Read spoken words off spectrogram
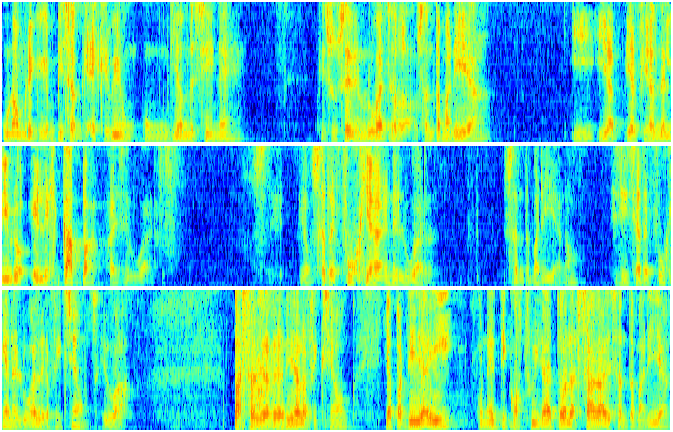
un hombre que empieza a escribir un, guion de cine que sucede en un lugar llamado Santa María, y, al final del libro él escapa a ese lugar. Se, se refugia en el lugar Santa María, ¿no? Es decir, se refugia en el lugar de la ficción, se va, pasa de la realidad a la ficción, y a partir de ahí Onetti construirá toda la saga de Santa María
